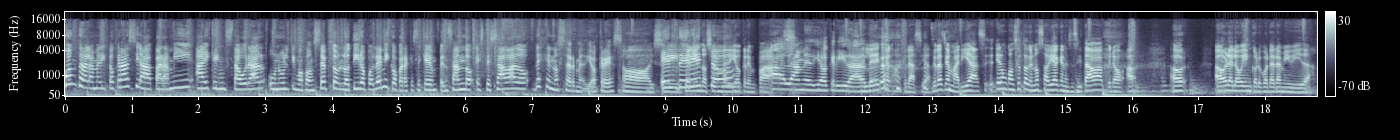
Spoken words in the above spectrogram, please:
contra la meritocracia, para mí hay que instaurar un último concepto, lo tiro polémico para que se queden pensando este sábado, déjenos ser mediocres. Ay, sí, el qué lindo ser mediocre en paz. A la mediocridad. El derecho, gracias, gracias María. Era un concepto que no sabía que necesitaba, pero ahora lo voy a incorporar a mi vida.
